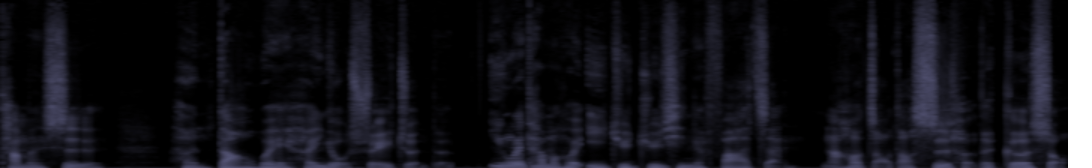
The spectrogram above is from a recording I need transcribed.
他们是很到位、很有水准的，因为他们会依据剧情的发展，然后找到适合的歌手，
